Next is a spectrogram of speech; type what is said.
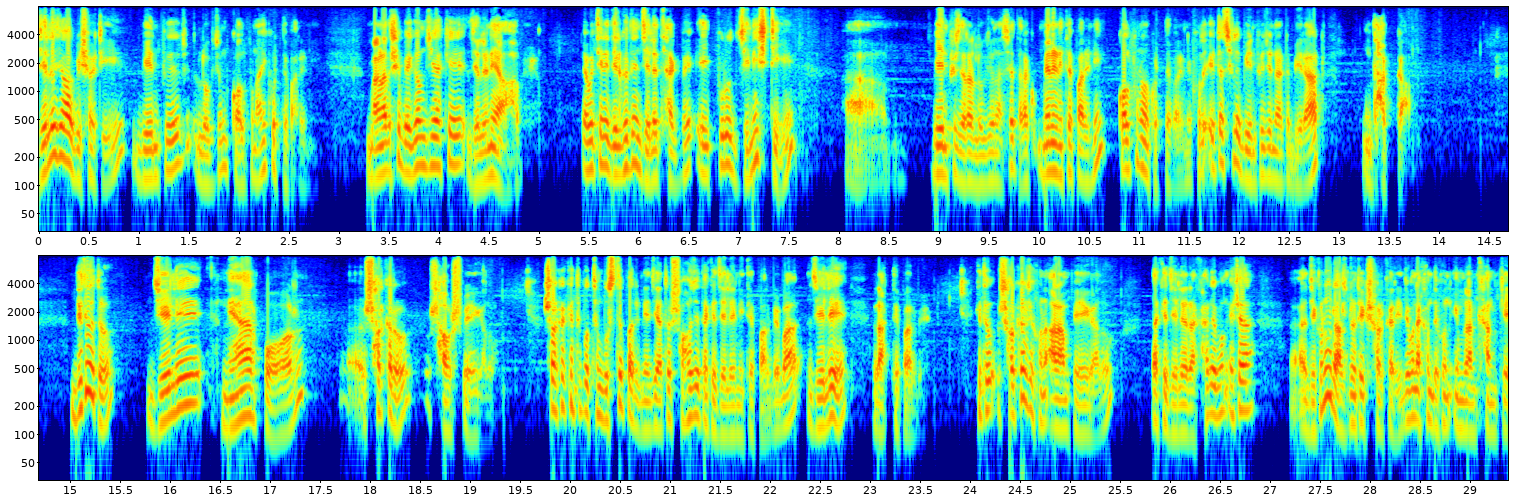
জেলে যাওয়ার বিষয়টি বিএনপির লোকজন কল্পনাই করতে পারেনি। বাংলাদেশে বেগম জিয়াকে জেলে নেওয়া হবে। এবং তিনি দীর্ঘদিন জেলে থাকবে, এই পুরো জিনিসটি বিএনপির যারা লোকজন আছে তারা মেনে নিতে পারেনি, কল্পনাও করতে পারেনি। ফলে এটা ছিল বিএনপির জন্য একটা বিরাট ধাক্কা। দ্বিতীয়ত, জেলে নেয়ার পর সরকারও সাহস পেয়ে গেল। সরকার কিন্তু প্রথমে বুঝতে পারেনি যে এত সহজে তাকে জেলে নিতে পারবে বা জেলে রাখতে পারবে। কিন্তু সরকার যখন আরাম পেয়ে গেল, তাকে জেলে রাখার এবং এটা যে কোনো রাজনৈতিক সরকারই, যেমন এখন দেখুন ইমরান খানকে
